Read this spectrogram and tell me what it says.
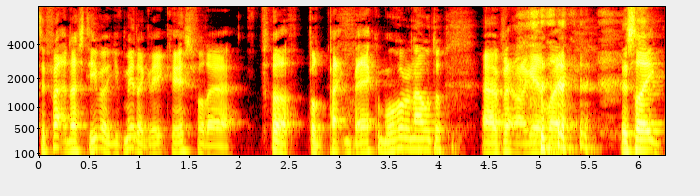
to fit in this team, you've made a great case for uh, for, for picking Beckham over Ronaldo. Uh, but again, like it's like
